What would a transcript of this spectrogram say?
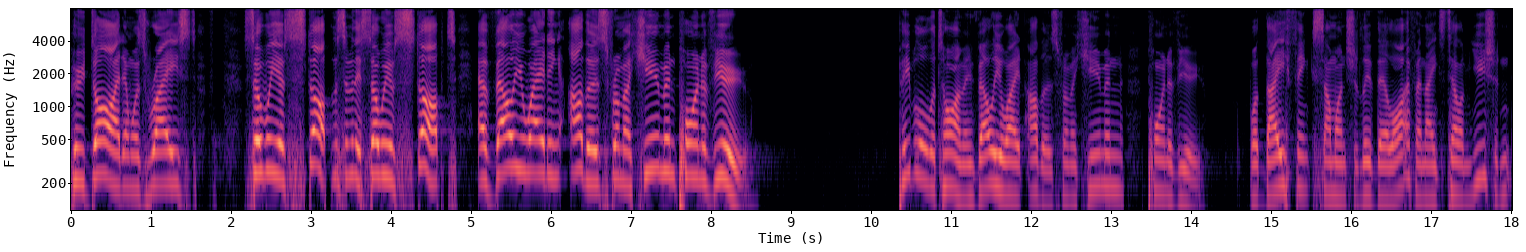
who died and was raised. So we have stopped, listen to this. So we have stopped evaluating others from a human point of view People all the time evaluate others from a human point of view. What they think someone should live their life, and they tell them, you shouldn't,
